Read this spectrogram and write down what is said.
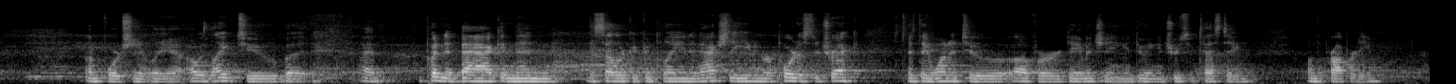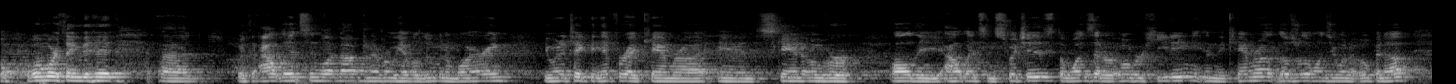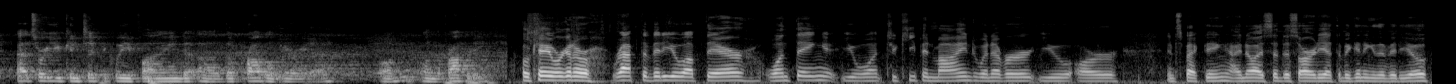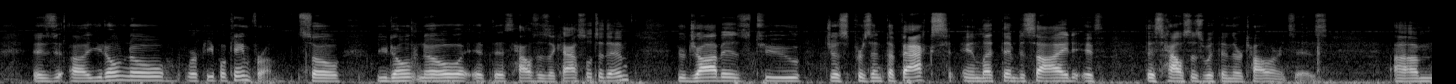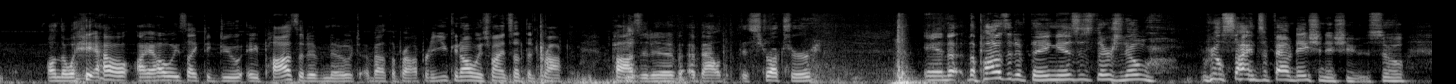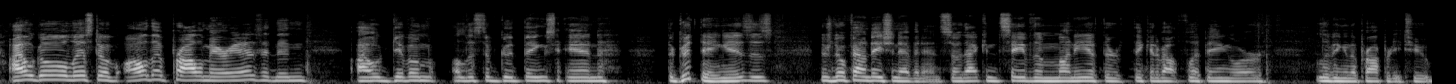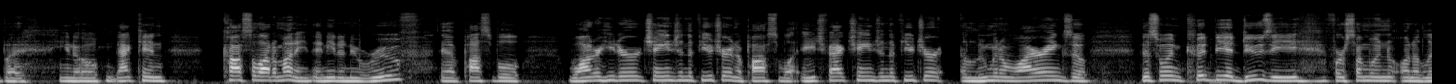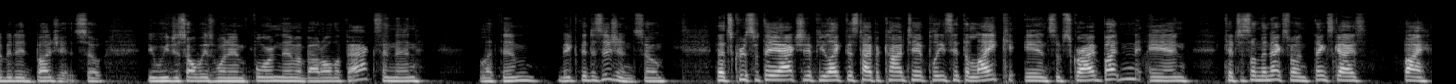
unfortunately. I would like to, but I'm putting it back and then the seller could complain and actually even report us to TREC if they wanted to uh, for damaging and doing intrusive testing on the property. One more thing to hit uh, with outlets and whatnot, whenever we have aluminum wiring, you want to take the infrared camera and scan over all the outlets and switches. The ones that are overheating in the camera, those are the ones you want to open up. That's where you can typically find uh, the problem area on, on the property. Okay, we're gonna wrap the video up there. One thing you want to keep in mind whenever you are inspecting, I know I said this already at the beginning of the video, is uh, you don't know where people came from. So you don't know if this house is a castle to them. Your job is to just present the facts and let them decide if this house is within their tolerances. Um, on the way out, I always like to do a positive note about the property. You can always find something positive about the structure. And the positive thing is, is there's no real signs of foundation issues. So I'll go a list of all the problem areas and then I'll give them a list of good things. And the good thing is, is there's no foundation evidence. So that can save them money if they're thinking about flipping or living in the property too. But you know, that can cost a lot of money. They need a new roof. They have possible water heater change in the future and a possible HVAC change in the future, aluminum wiring. So this one could be a doozy for someone on a limited budget. So we just always want to inform them about all the facts and then let them make the decision. So that's Chris with A Action. If you like this type of content, please hit the like and subscribe button and catch us on the next one. Thanks guys. Bye.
